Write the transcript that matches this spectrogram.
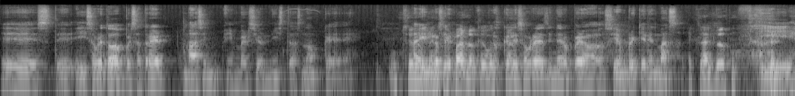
este, y sobre todo pues atraer más in- inversionistas, ¿no? Que Sí, lo ahí lo que, lo que, lo que buscan. les sobra es dinero, pero siempre quieren más. Exacto. Y,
